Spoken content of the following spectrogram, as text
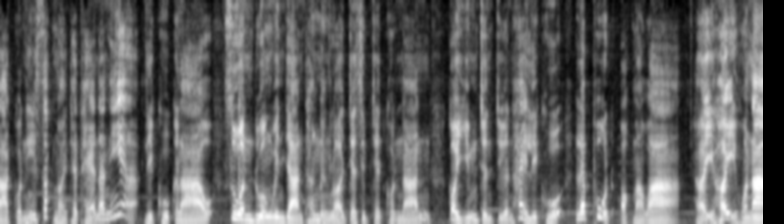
ลาดกว่านี้สักหน่อยแท้ๆนะเนี่ยลิคุกล่าว ส่วนดวงวิญญาณทั้ง 177 คนนั้น ก็ยิ้มเจือนๆให้ลิคุและพูดออกมาว่า เฮ้ยเฮ้ยหัวหน้า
